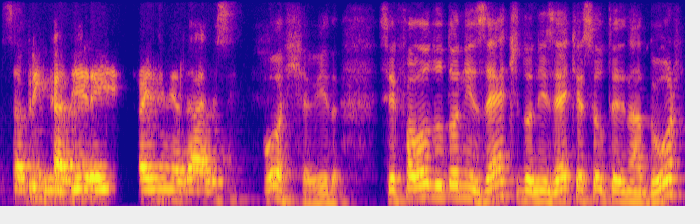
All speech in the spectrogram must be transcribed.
essa brincadeira aí traz medalhas. Hein? Poxa vida. Você falou do Donizete, Donizete é seu treinador.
